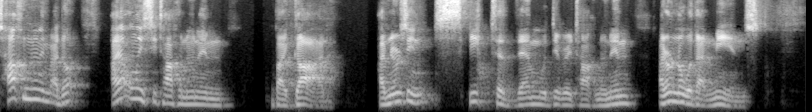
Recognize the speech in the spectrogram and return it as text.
tachanunim, I don't, I only see tachanunim by God. I've never seen speak to them with divrei tachanunim. I don't know what that means.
